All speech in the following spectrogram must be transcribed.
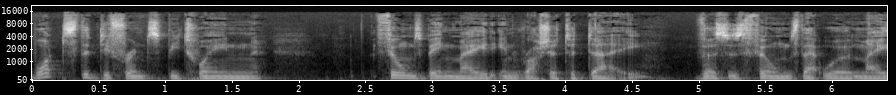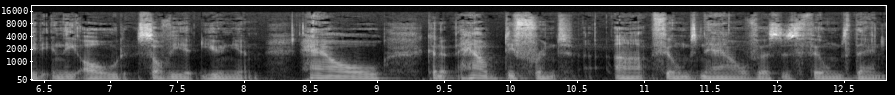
What's the difference between films being made in Russia today versus films that were made in the old Soviet Union? How kind of how different are films now versus films then?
